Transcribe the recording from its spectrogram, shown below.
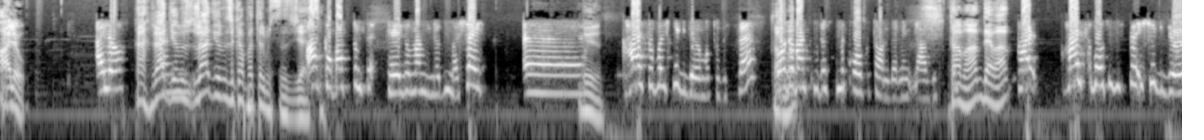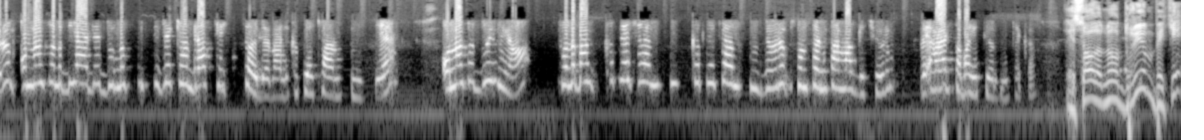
Alo. Alo. Heh, radyonuz, radyonuzu kapatır mısınız rica Ah kapattım te- televizyondan dinliyordum da şey. eee, Buyurun. her sabah işe gidiyorum otobüsle. Tamam. Orada ben kocasını korkutan demin yazmıştım. Tamam devam. Her, her sabah otobüste işe gidiyorum. Ondan sonra bir yerde durmasını isteyecekken biraz tehdit söylüyor ben de kapıyı açar mısınız diye. Ondan sonra duymuyor. Sonra ben kapıyı açar mısınız, kapıyı açar mısınız diyorum. Sonra söylemekten vazgeçiyorum. Ve her sabah yapıyorum bunu tekrar. E sonra ne oldu? Duruyor mu peki?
